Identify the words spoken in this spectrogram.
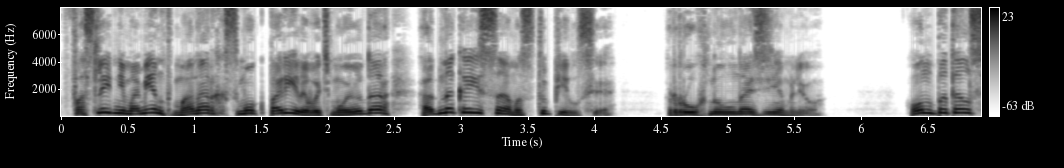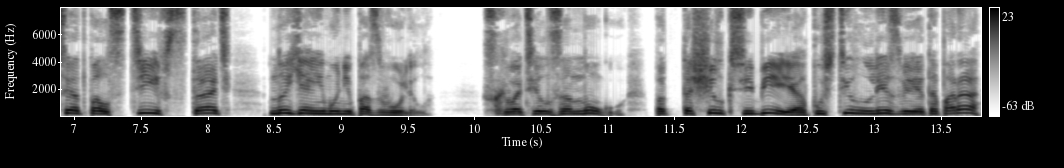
В последний момент монарх смог парировать мой удар, однако и сам оступился. Рухнул на землю. Он пытался отползти, встать, но я ему не позволил. Схватил за ногу, подтащил к себе и опустил лезвие топора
